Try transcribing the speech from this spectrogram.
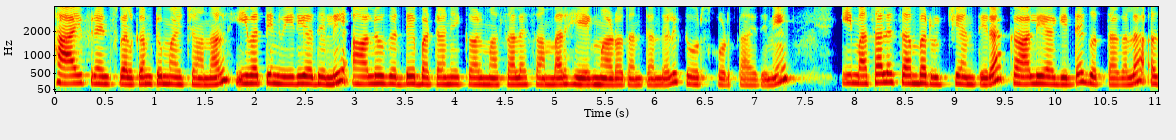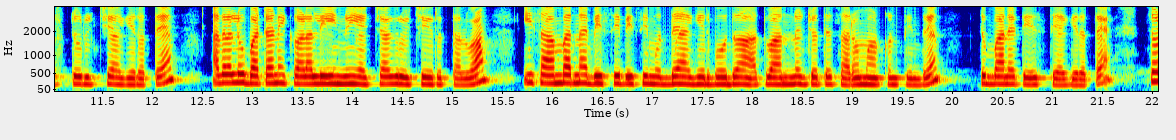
Hi friends welcome to my channel ಇವತ್ತಿನ ವಿಡಿಯೋದಲ್ಲಿ ಆಲೂಗಡ್ಡೆ, ಬಟಾಣಿ ಕಾಳು, ಮಸಾಲೆ ಸಾಂಬಾರು ಹೇಗೆ ಮಾಡೋದಂತಂದೇಳಿ ತೋರಿಸ್ಕೊಡ್ತಾ ಇದ್ದೀನಿ. ಈ ಮಸಾಲೆ ಸಾಂಬಾರು ರುಚಿ ಅಂತೀರಾ? ಖಾಲಿಯಾಗಿದ್ದೆ ಗೊತ್ತಾಗಲ್ಲ, ಅಷ್ಟು ರುಚಿಯಾಗಿರುತ್ತೆ. ಅದರಲ್ಲೂ ಬಟಾಣಿ ಕಾಳಲ್ಲಿ ಇನ್ನೂ ಹೆಚ್ಚಾಗಿ ರುಚಿ ಇರುತ್ತಲ್ವ? ಈ ಸಾಂಬಾರನ್ನ ಬಿಸಿ ಬಿಸಿ ಮುದ್ದೆ ಆಗಿರ್ಬೋದು ಅಥವಾ ಅನ್ನದ ಜೊತೆ ಸರ್ವ್ ಮಾಡ್ಕೊಂಡು ತಿಂದರೆ ತುಂಬಾ ಟೇಸ್ಟಿಯಾಗಿರುತ್ತೆ. ಸೊ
